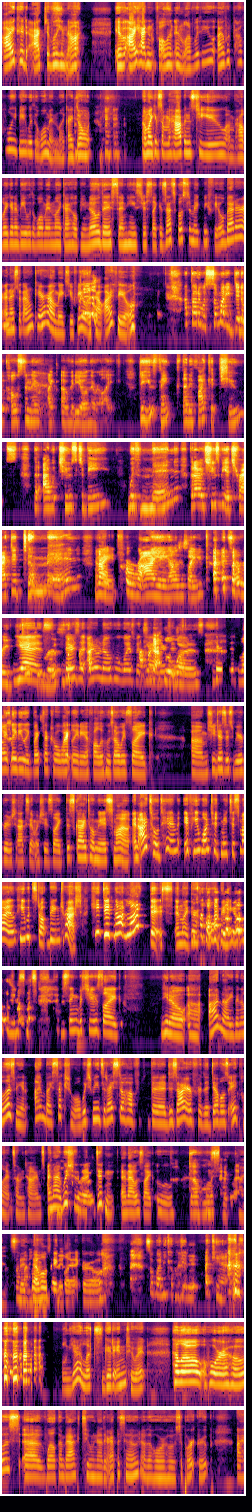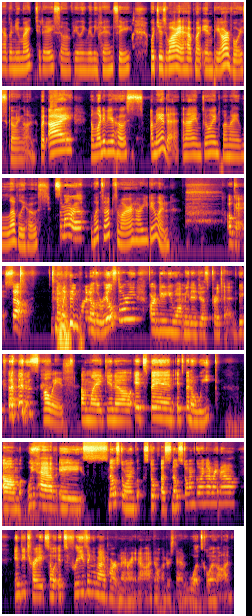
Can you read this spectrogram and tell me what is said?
trash. And if I could actively not if I hadn't fallen in love with you, I would probably be with a woman. Like I don't I'm like if something happens to you, I'm probably going to be with a woman like I hope you know this and he's just like is that supposed to make me feel better? And I said I don't care how it makes you feel, it's how I feel. I thought it was somebody did a post and they like a video and they were like, "Do you think that if I could choose that I would choose to be with men that I would choose to be attracted to men. And right. I was crying. I was just like, you guys are ridiculous. Yes. There's a, I don't know who it was, but I yeah, who it this, was. There's this white lady, like bisexual white lady I follow who's always like, um, she does this weird British accent when she's like, This guy told me to smile. And I told him if he wanted me to smile, he would stop being trash. He did not like this. And like their whole video was just this, this thing, but she was like, you know, uh, I'm not even a lesbian. I'm bisexual, which means that I still have the desire for the devil's eggplant sometimes. And I wish that I didn't. And I was like, ooh, devil's eggplant. The devil's eggplant, girl. Somebody come get it. I can't. well, yeah, let's get into it. Hello, horror hoes. Uh, welcome back to another episode of the Horror Hoes Support Group. I have a new mic today, so I'm feeling really fancy, which is why I have my NPR voice going on. But I am one of your hosts, Amanda, and I am joined by my lovely host, Samara. What's up, Samara? How are you doing? Okay, so I'm like, do you want to know the real story or do you want me to just pretend? Because always. I'm like, you know, it's been it's been a week. Um, we have a snowstorm a snowstorm going on right now in Detroit. So it's freezing in my apartment right now. I don't understand what's going on.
